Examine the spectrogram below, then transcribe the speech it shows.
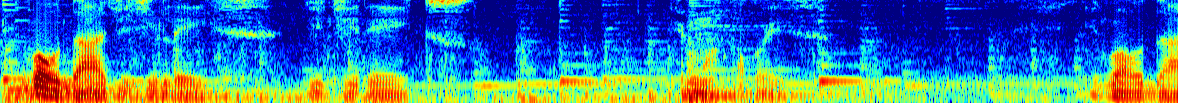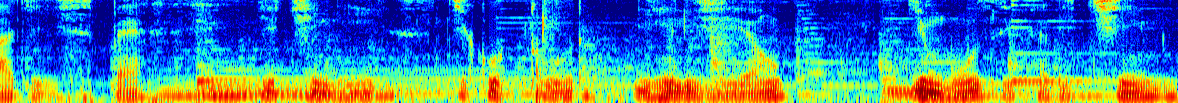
Igualdade de leis, de direitos é uma coisa. Igualdade de espécie, de etnias, de cultura, de religião, de música, de time.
